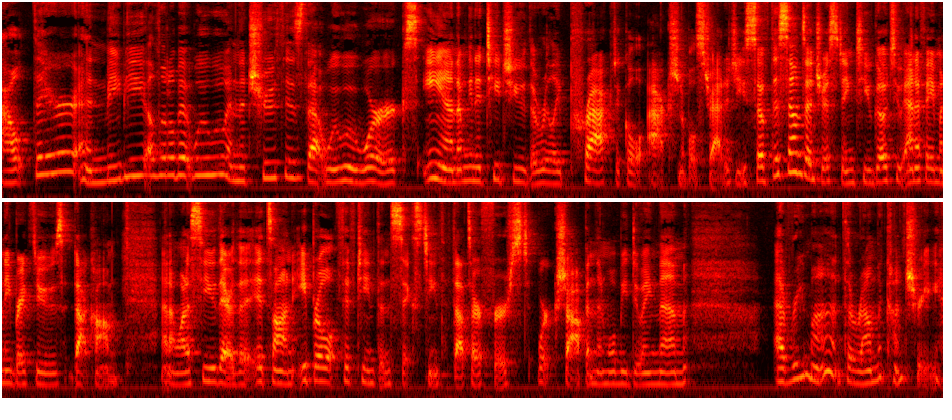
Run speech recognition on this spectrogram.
out there and maybe a little bit woo woo. And the truth is that woo woo works. And I'm going to teach you the really practical, actionable strategies. So if this sounds interesting to you, go to NFAMoneyBreakthroughs.com. And I want to see you there. It's on April 15th and 16th. That's our first workshop. And then we'll be doing them every month around the country.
